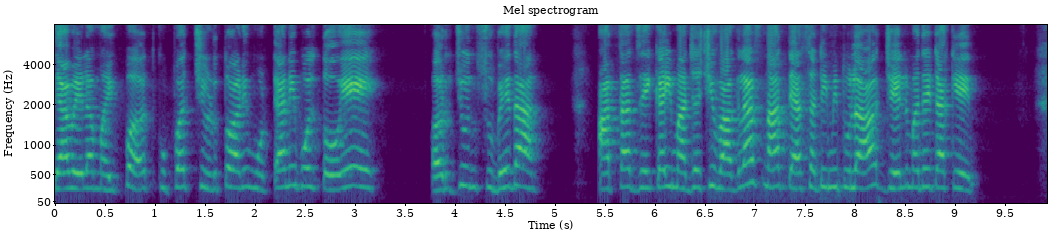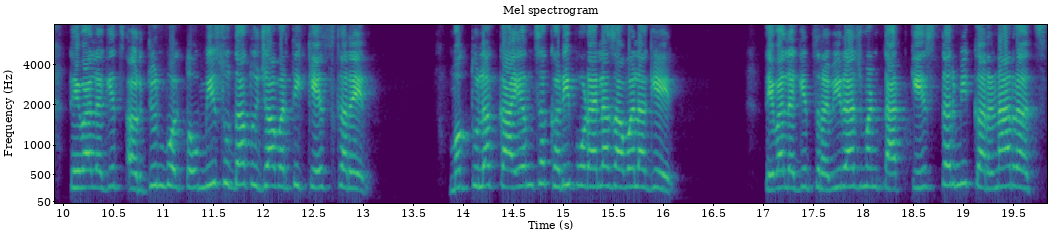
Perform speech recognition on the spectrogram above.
त्यावेळेला मैपत खूपच चिडतो आणि मोठ्याने बोलतो ए अर्जुन सुभेदार आता जे काही माझ्याशी वागलास ना त्यासाठी मी तुला जेलमध्ये टाकेन. तेव्हा लगेच अर्जुन बोलतो मी सुद्धा तुझ्यावरती केस करेन. मग तुला कायमचं खडी फोडायला जावं लागेल. तेव्हा लगेच रविराज म्हणतात केस तर मी करणारच.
